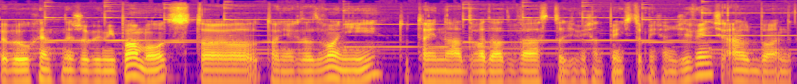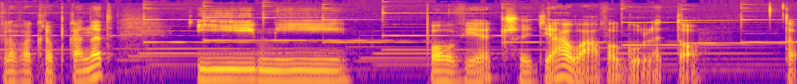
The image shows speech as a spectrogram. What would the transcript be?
by był chętny, żeby mi pomóc, to, to niech zadzwoni tutaj na 222 195 159 albo enklawa.net i mi powie, czy działa w ogóle to to,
